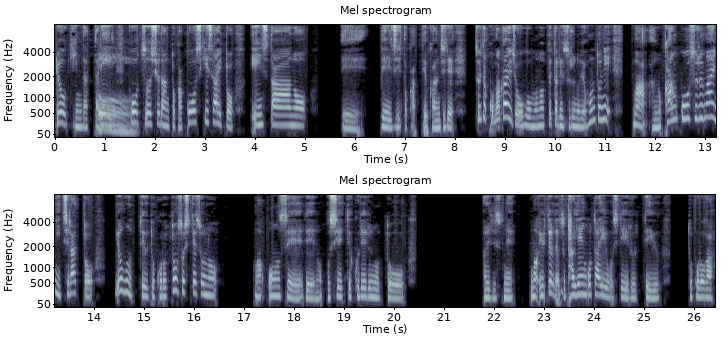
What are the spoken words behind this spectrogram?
料金だったり、交通手段とか公式サイト、インスタの、えーページとかっていう感じで、そういった細かい情報も載ってたりするので、本当に、まあ、あの、観光する前にちらっと読むっていうところと、そしてその、まあ、音声での教えてくれるのと、あれですね。まあ、言ってると多言語対応しているっていうところが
